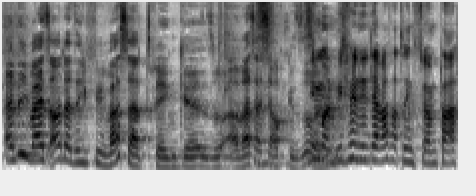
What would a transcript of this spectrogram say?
Also ich weiß auch, dass ich viel Wasser trinke, so, aber Wasser ist ja auch gesund. Simon, wie viel Liter Wasser trinkst du am Tag?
